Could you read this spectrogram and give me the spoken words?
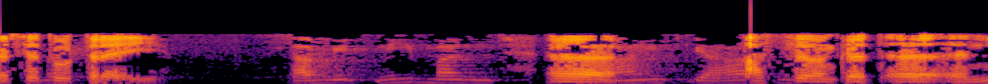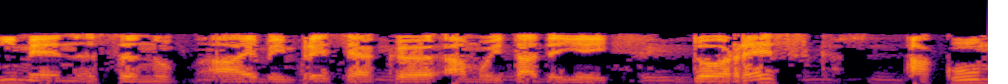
versetul 3 uh, astfel încât uh, nimeni să nu aibă impresia că am uitat de ei. Doresc acum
